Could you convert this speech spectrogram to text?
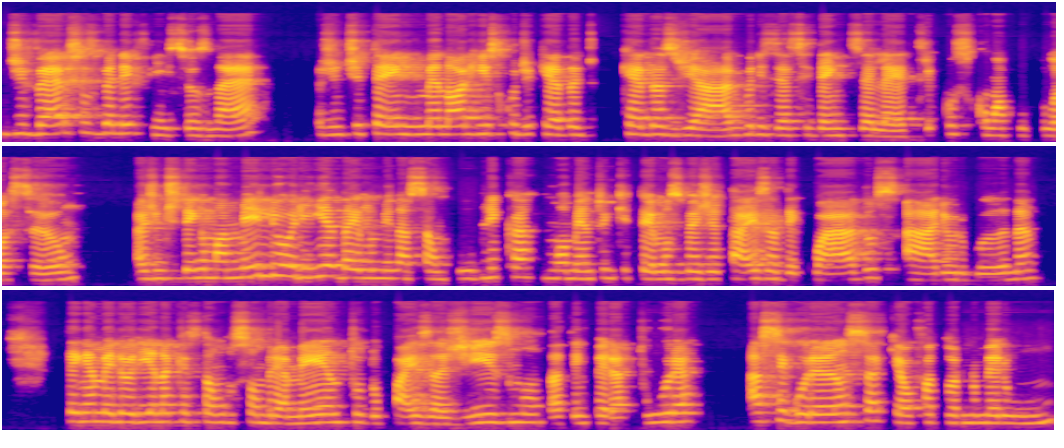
diversos benefícios, né? A gente tem menor risco de queda de quedas de árvores e acidentes elétricos com a população. A gente tem uma melhoria da iluminação pública no momento em que temos vegetais adequados à área urbana. Tem a melhoria na questão do sombreamento, do paisagismo, da temperatura, a segurança, que é o fator número um,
